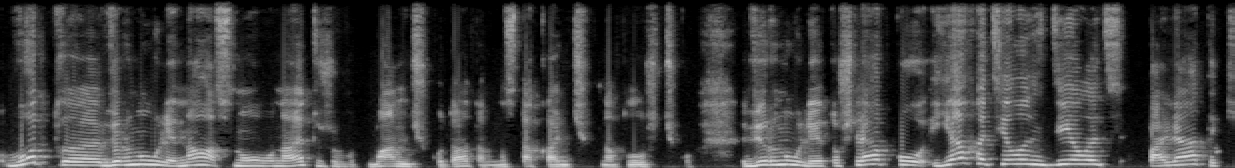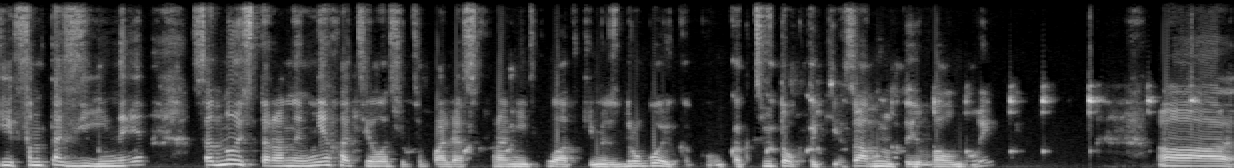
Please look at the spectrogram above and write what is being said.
Вот э, вернули на основу, на эту же вот баночку, да, там на стаканчик, на плошечку, вернули эту шляпку. Я хотела сделать поля такие фантазийные. С одной стороны, мне хотелось эти поля сохранить гладкими, с другой, как, как цветок, такие загнутые волной. А,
